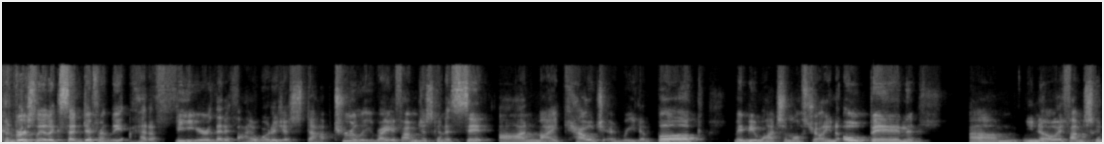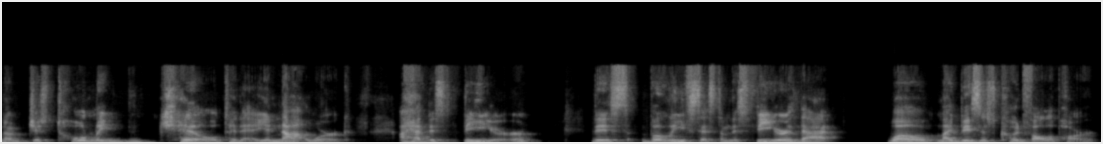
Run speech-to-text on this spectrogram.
Conversely, like said differently, I had a fear that if I were to just stop truly, right? If I'm just going to sit on my couch and read a book, maybe watch some Australian Open, um, you know, if I'm just gonna just totally chill today and not work, I have this fear, this belief system, this fear that, well, my business could fall apart,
